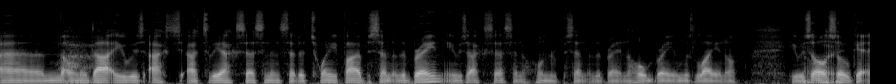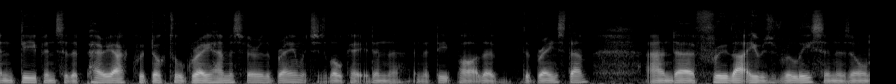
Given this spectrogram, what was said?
Um, not only that, he was act- actually accessing instead of twenty five percent of the brain, he was accessing hundred percent of the brain. The whole brain was lighting up. He was No way. also getting deep into the periaqueductal grey hemisphere of the brain, which is located in the in the deep part of the the brain stem. And uh, through that, he was releasing his own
